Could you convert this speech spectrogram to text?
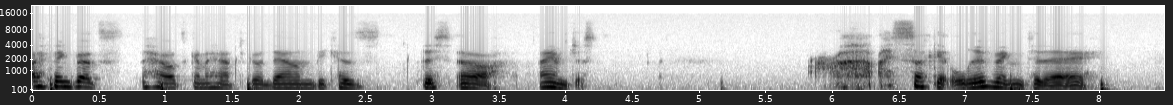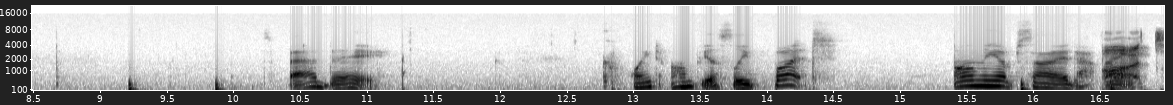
I think that's how it's gonna have to go down because this, uh, I am just. I suck at living today. It's a bad day. Quite obviously, but on the upside, I, But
